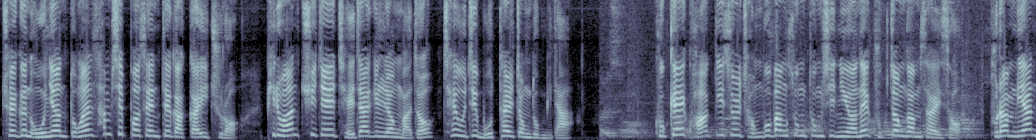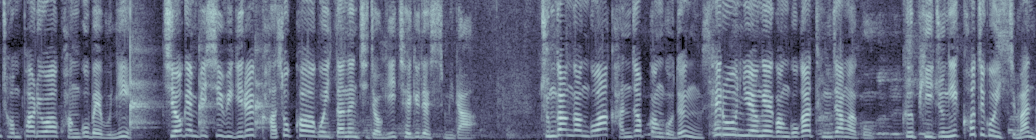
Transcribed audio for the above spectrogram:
최근 5년 동안 30% 가까이 줄어 필요한 취재 제작 인력마저 채우지 못할 정도입니다. 국회 과학기술정보방송통신위원회 국정감사에서 불합리한 전파료와 광고 배분이 지역 MBC 위기를 가속화하고 있다는 지적이 제기됐습니다. 중간 광고와 간접 광고 등 새로운 유형의 광고가 등장하고 그 비중이 커지고 있지만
